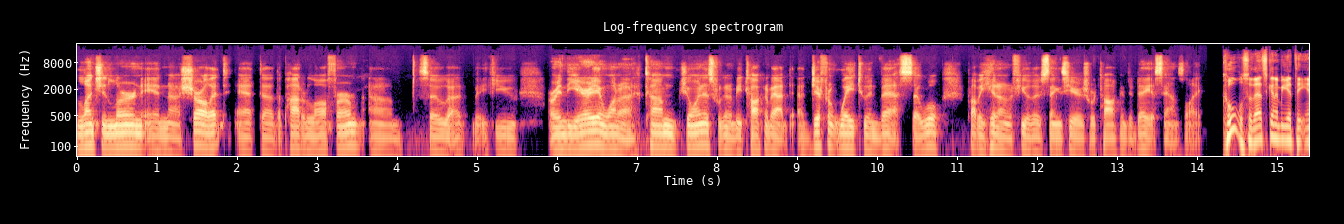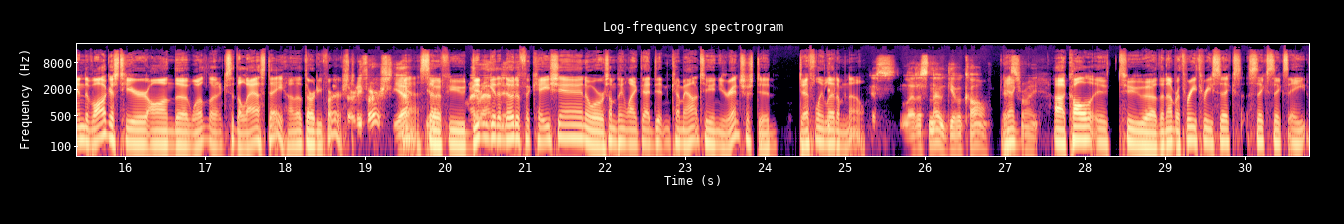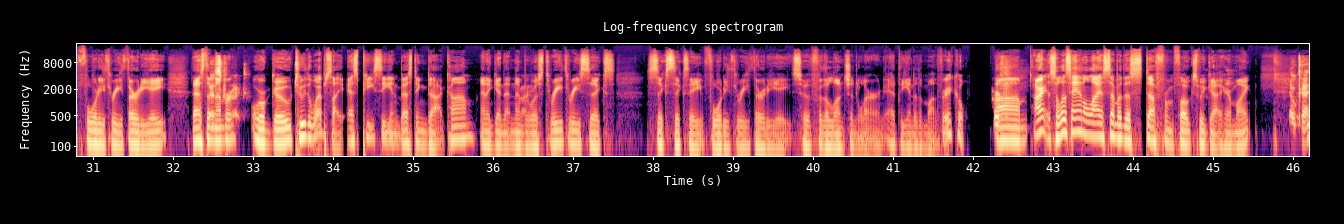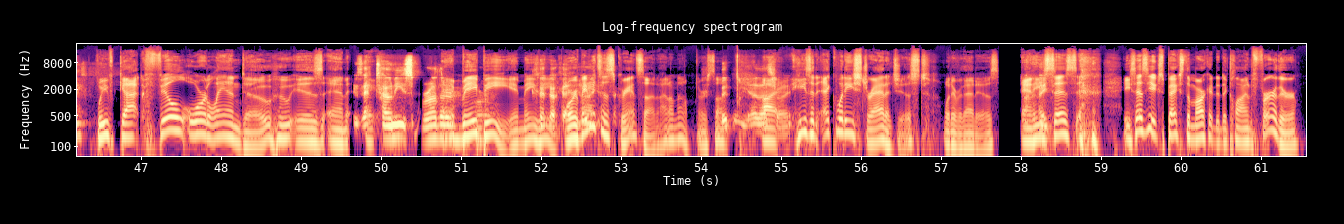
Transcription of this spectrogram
lunch and learn in uh, Charlotte at uh, the Potter Law Firm. Um, so uh, if you are in the area and want to come join us, we're going to be talking about a different way to invest. So we'll probably hit on a few of those things here as we're talking today, it sounds like. Cool. So that's going to be at the end of August here on the well, like I said, the last day on the thirty first. Thirty first. Yeah. yeah. So yeah. if you right didn't get a notification or something like that didn't come out to you and you're interested, definitely let them know. Just let us know. Give a call. That's yeah. right. Uh, call to uh, the number 336-668-4338. That's the That's number. Correct. Or go to the website, spcinvesting.com. And again, that number right. was 336 668 4338. So for the lunch and learn at the end of the month. Very cool. Um, all right, so let's analyze some of the stuff from folks we got here, Mike. Okay. We've got Phil Orlando, who is an is that Tony's brother? It may or? be, it may be, okay, or maybe right. it's his grandson. I don't know, or son. Yeah, that's uh, right. He's an equity strategist, whatever that is, and he says he says he expects the market to decline further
